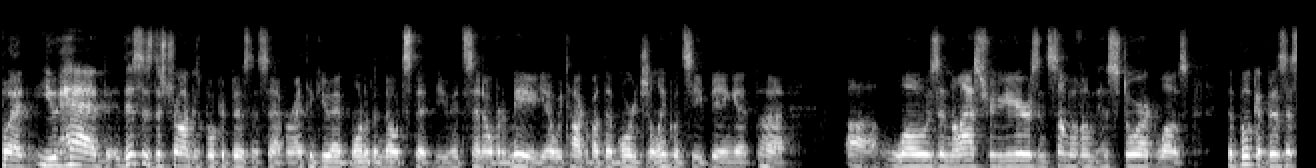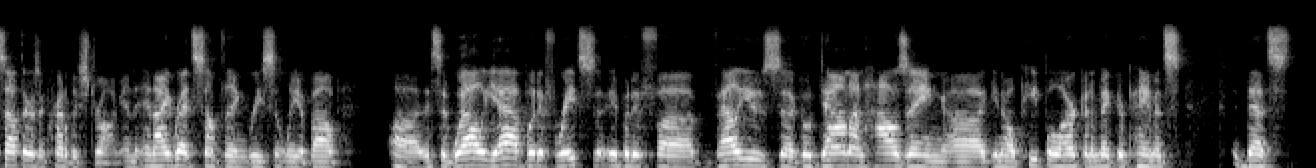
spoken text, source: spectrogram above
But you had this is the strongest book of business ever. I think you had one of the notes that you had sent over to me. You know, we talk about the mortgage delinquency being at uh, uh lows in the last few years, and some of them historic lows. The book of business out there is incredibly strong. And and I read something recently about uh, they said, well, yeah, but if rates, but if uh, values uh, go down on housing, uh, you know, people aren't going to make their payments. That's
